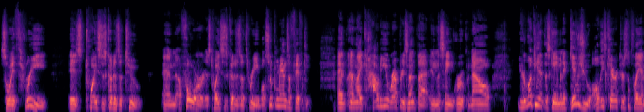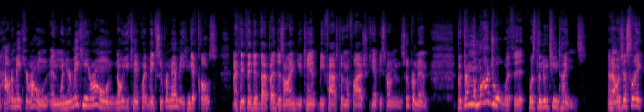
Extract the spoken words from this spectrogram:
So a three is twice as good as a two, and a four is twice as good as a three. Well, Superman's a fifty, and and like how do you represent that in the same group? Now you're looking at this game and it gives you all these characters to play and how to make your own. And when you're making your own, no, you can't quite make Superman, but you can get close. And I think they did that by design. You can't be faster than the Flash. You can't be stronger than Superman. But then the module with it was the new Teen Titans. And I was just like,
